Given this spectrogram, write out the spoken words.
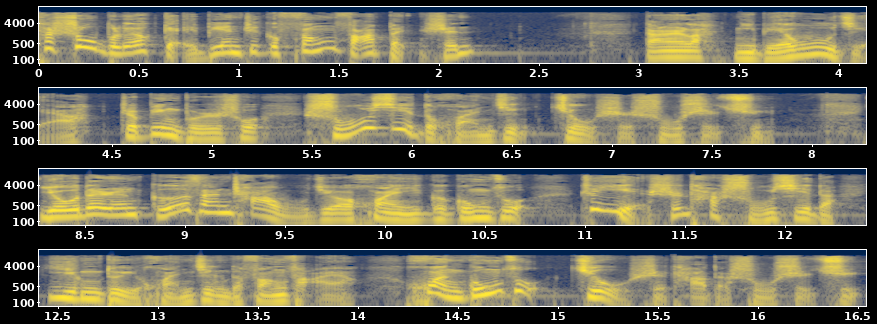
他受不了改变这个方法本身。当然了，你别误解啊，这并不是说熟悉的环境就是舒适区。有的人隔三差五就要换一个工作，这也是他熟悉的应对环境的方法呀。换工作就是他的舒适区。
